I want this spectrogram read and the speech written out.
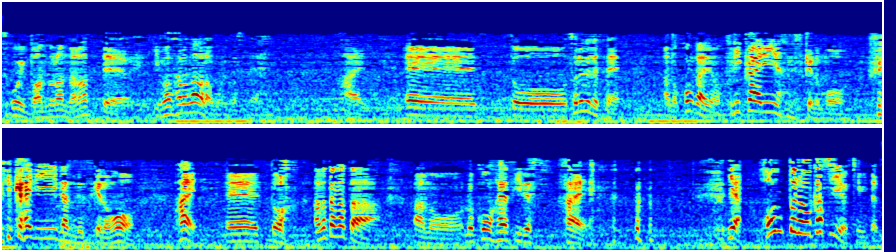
すごいバンドなんだなって今更ながら思いますね。はい。えー、っと、それでですね、あの、今回の振り返りなんですけども、振り返りなんですけども、はい。えー、っと、あなた方、あの、録音早すぎです。はい。いや、本当におかしいよ、君たち。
